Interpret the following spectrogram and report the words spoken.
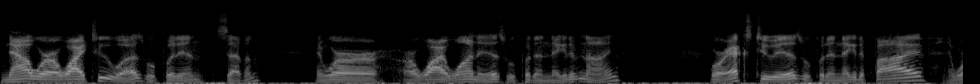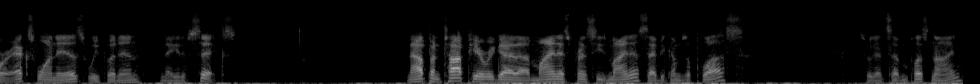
Now where our y2 was, we'll put in 7. And where our y1 is, we'll put in negative 9. Where x2 is, we'll put in negative 5. And where x1 is, we put in negative 6. Now up on top here we got a minus parentheses minus, that becomes a plus. So we got 7 plus 9.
